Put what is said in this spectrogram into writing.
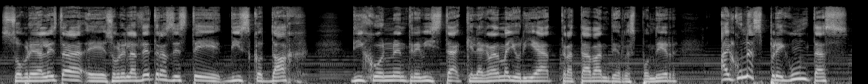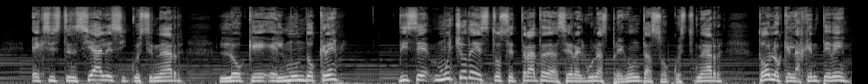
Sobre, eh, sobre las letras de este disco, Dog dijo en una entrevista que la gran mayoría trataban de responder algunas preguntas existenciales y cuestionar lo que el mundo cree. Dice, mucho de esto se trata de hacer algunas preguntas o cuestionar todo lo que la gente ve.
